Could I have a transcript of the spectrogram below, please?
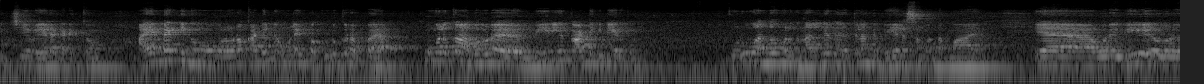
நிச்சயம் வேலை கிடைக்கும். அதே மாதிரி நீங்கள் உங்களோட கடின உழைப்பை கொடுக்குறப்ப உங்களுக்கு அதோட வீரியம் காட்டிக்கிட்டே இருக்கும். குரு வந்து உங்களுக்கு நல்ல விதத்தில் அந்த வேலை சம்மந்தமாக ஒரு வீ ஒரு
